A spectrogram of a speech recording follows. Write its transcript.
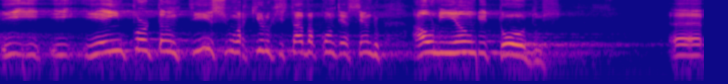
e, e, é importantíssimo aquilo que estava acontecendo, a união de todos. É,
